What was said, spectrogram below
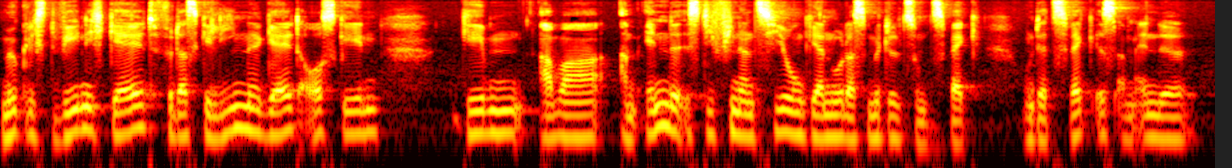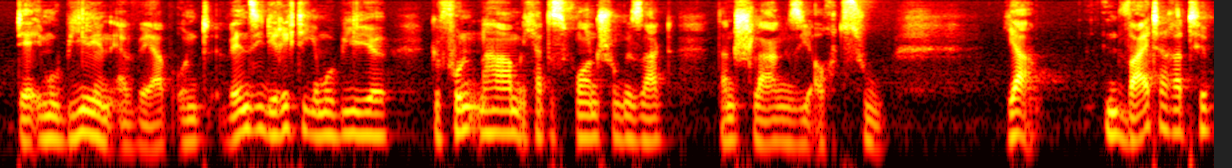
möglichst wenig Geld für das geliehene Geld ausgehen geben, aber am Ende ist die Finanzierung ja nur das Mittel zum Zweck. Und der Zweck ist am Ende der Immobilienerwerb. Und wenn Sie die richtige Immobilie gefunden haben, ich hatte es vorhin schon gesagt, dann schlagen Sie auch zu. Ja, ein weiterer Tipp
